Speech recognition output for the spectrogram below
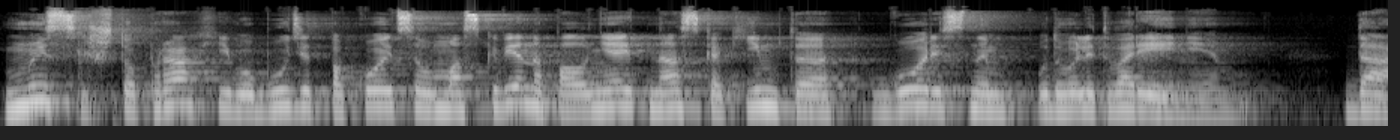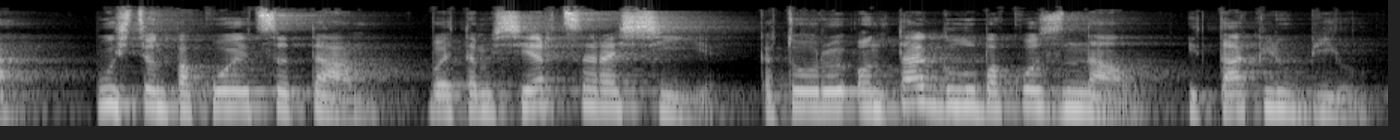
Мысль, что прах его будет покоиться в Москве, наполняет нас каким-то горестным удовлетворением. Да, пусть он покоится там, в этом сердце России, которую он так глубоко знал и так любил –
